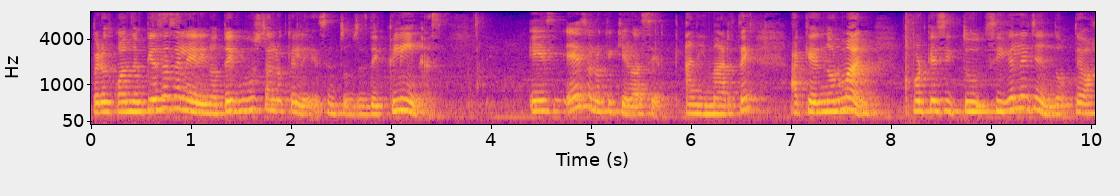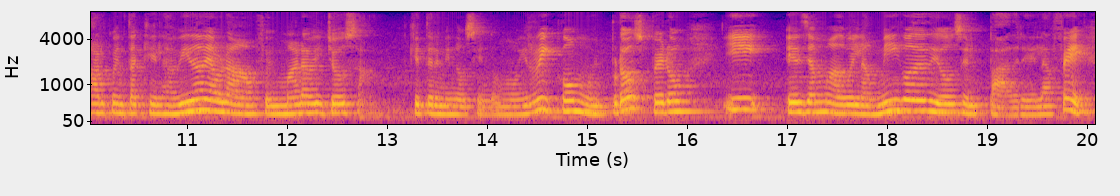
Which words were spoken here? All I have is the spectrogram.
pero cuando empiezas a leer y no te gusta lo que lees, entonces declinas. Es eso lo que quiero hacer, animarte a que es normal, porque si tú sigues leyendo te vas a dar cuenta que la vida de Abraham fue maravillosa, que terminó siendo muy rico, muy próspero y es llamado el amigo de Dios, el padre de la fe.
